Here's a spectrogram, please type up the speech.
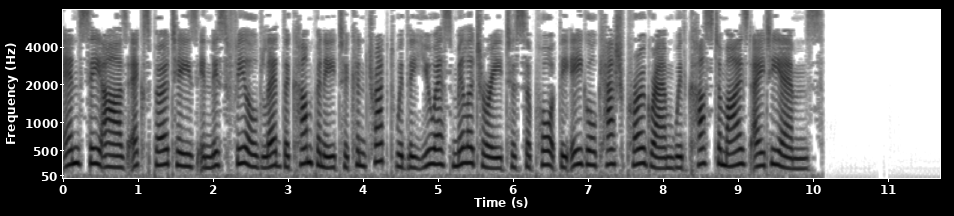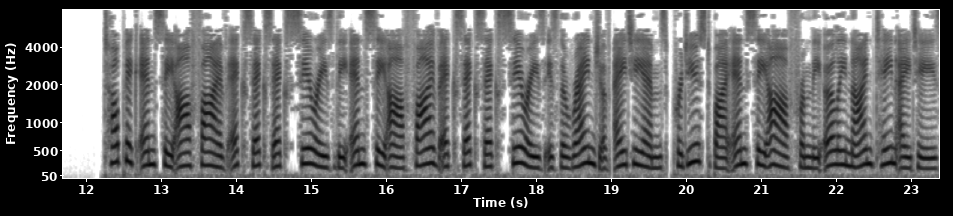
NCR's expertise in this field led the company to contract with the U.S. military to support the Eagle Cash program with customized ATMs. Topic NCR 5XXX series The NCR 5XXX series is the range of ATMs produced by NCR from the early 1980s.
